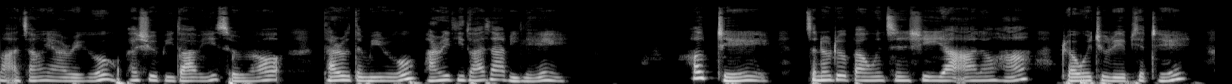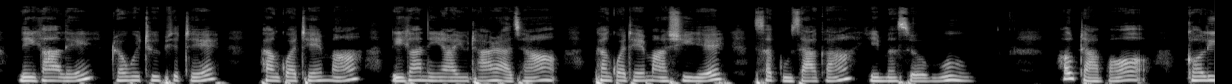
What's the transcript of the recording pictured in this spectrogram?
ပါအကြောင်းအရာတွေကိုဖတ်ရှုပြီးသွားပြီဆိုတော့ဒါတို့သမီးတို့ဘာတွေကြည်သွားကြပြီလဲဟုတ်တယ်ကျွန်ုပ်တို့ပတ်ဝန်းကျင်ရှိရာအလုံးဟာဒရဝိထုတွေဖြစ်တယ်လေကလည်းဒရဝိထုဖြစ်တယ် ဖန်ကွက်ထဲမှာလေကနေရာယူထားတာကြောင့်ဖန်ကွက်ထဲမှာရှိတဲ့စက်ကူစားကရေမဆိုးဘူးဟုတ်တာပေါ့ဂေါ်လီ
